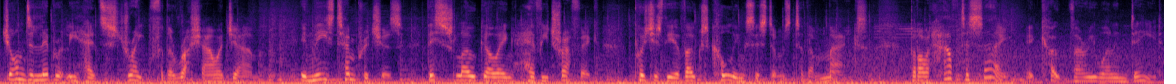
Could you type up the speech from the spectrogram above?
John deliberately heads straight for the rush hour jam. In these temperatures, this slow-going, heavy traffic pushes the Evoque's cooling systems to the max, but I would have to say it coped very well indeed.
